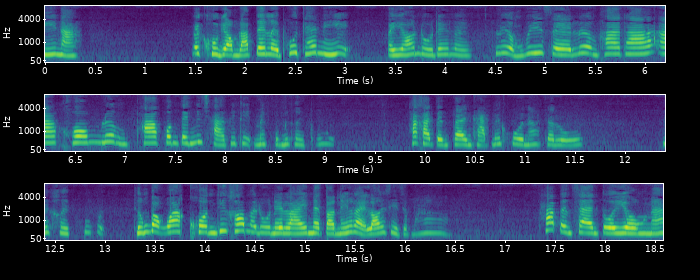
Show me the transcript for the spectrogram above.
นี้นะแม่ครูยอมรับได้เลยพูดแค่นี้ ไปย้อนดูได้เลย เรื่องวิเศษเรื่องคาถาอาคม เรื่องพาคนเป็นมิจฉาทิฏฐิแม่ครูไม่เคยพูด ถ้าใครเป็นแฟนคลับแม่ครูนะจะรู้ ไม่เคยพูด ถึงบอกว่าคนที่เข้ามาดูในไลฟ์เนี่ยตอนนี้หลายร้อยสี่สิบห้าถ้าเป็นแฟนตัวยงนะ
